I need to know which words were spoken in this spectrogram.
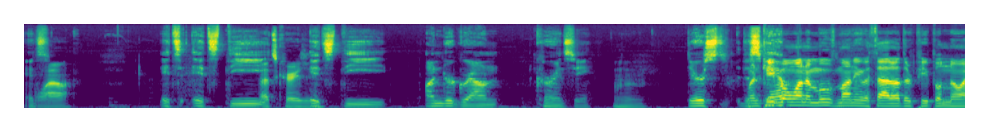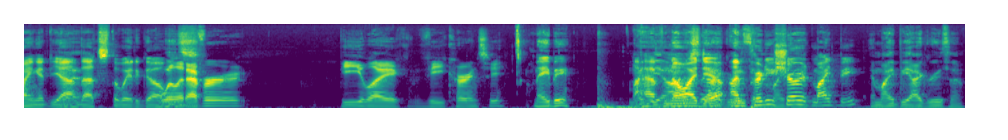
It's Wow. it's it's the That's crazy. It's the underground currency. Mm-hmm. There's the when scam, people want to move money without other people knowing it, yeah, Yeah. that's the way to go. Will it ever be like the currency? Maybe. Might I have no honestly, I idea. agree I'm with him, pretty might sure be. it might be. It might be. I agree with him.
